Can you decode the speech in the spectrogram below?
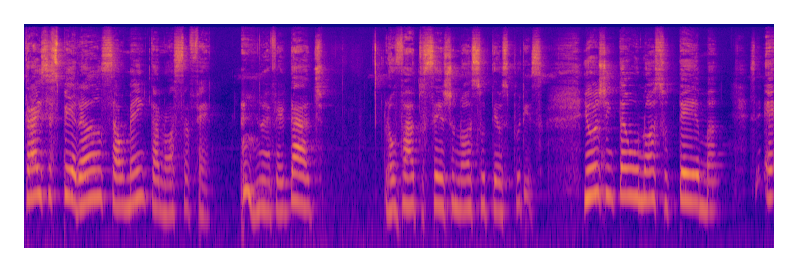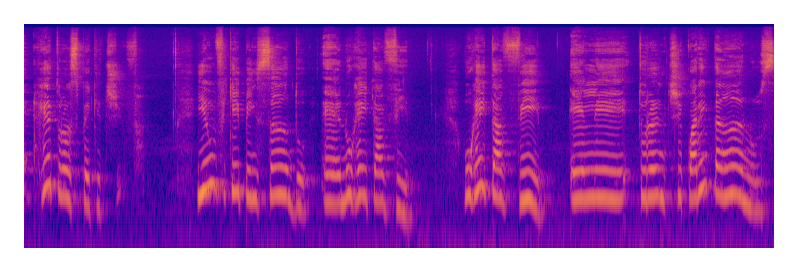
traz esperança, aumenta a nossa fé. Não é verdade? Louvado seja o nosso Deus por isso. E hoje então o nosso tema é retrospectiva. E eu fiquei pensando é, no rei Davi. O rei Davi, ele durante 40 anos,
